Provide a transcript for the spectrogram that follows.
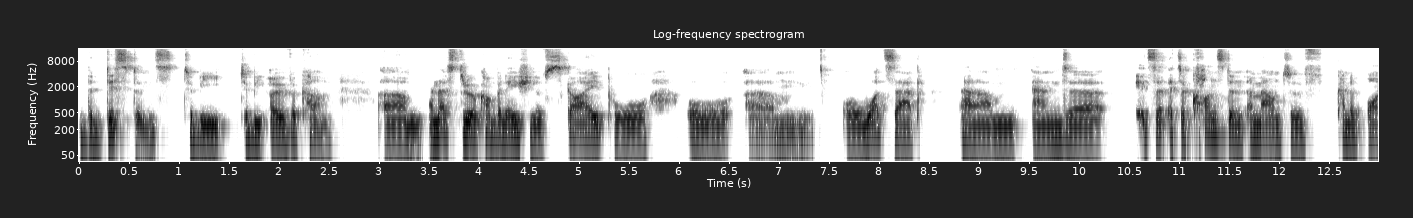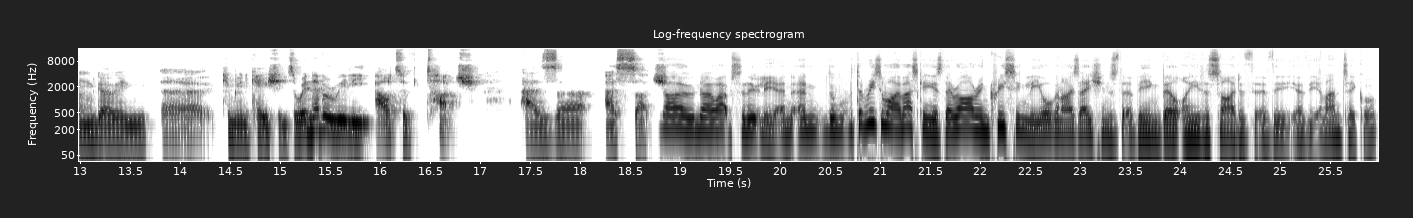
the distance to be to be overcome, um, and that's through a combination of Skype or or um, or WhatsApp, um, and uh, it's a it's a constant amount of kind of ongoing uh, communication. So we're never really out of touch as uh, as such. No, no, absolutely. And and the the reason why I'm asking is there are increasingly organisations that are being built on either side of the, of the of the Atlantic or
